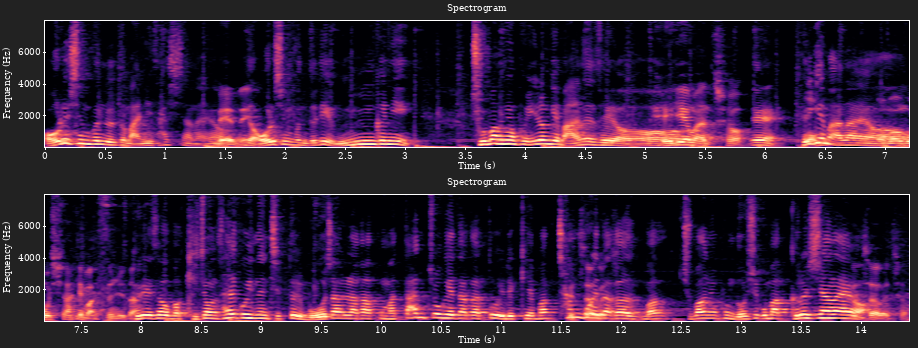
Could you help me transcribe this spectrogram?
어르신 분들도 많이 사시잖아요. 네네. 근데 어르신 분들이 은근히 주방용품 이런 게 많으세요. 되게 많죠. 네, 되게 많아요. 어마무시하게 많습니다. 그래서 막 기존 살고 있는 집들 모자라 갖고 막 딴 쪽에다가 또 이렇게 막 창고에다가 그쵸. 막 주방용품 놓으시고 막 그러시잖아요. 그쵸, 그쵸.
